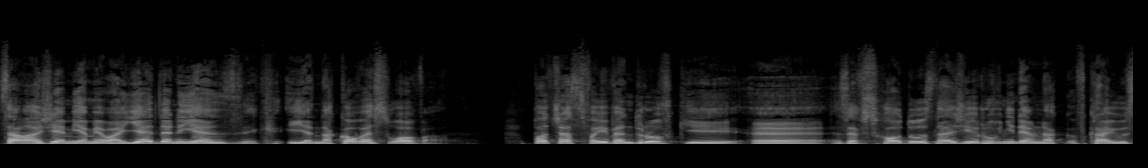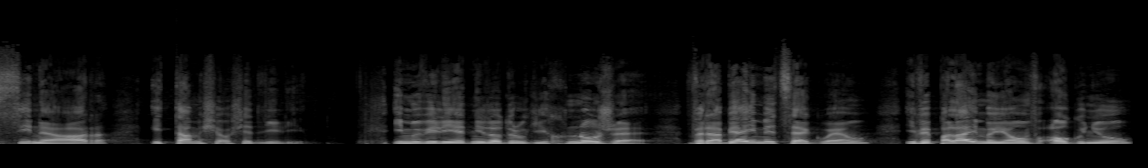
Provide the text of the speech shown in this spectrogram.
Cała ziemia miała jeden język i jednakowe słowa. Podczas swojej wędrówki e, ze wschodu znaleźli równinę w kraju Sinear i tam się osiedlili. I mówili jedni do drugich, nurze, wyrabiajmy cegłę i wypalajmy ją w ogniu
